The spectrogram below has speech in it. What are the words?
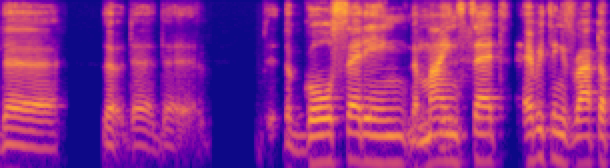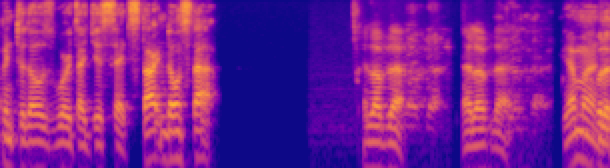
the the the the the goal setting, the mindset, everything is wrapped up into those words I just said. Start and don't stop. I love that. I love that. Yeah, man. For the,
